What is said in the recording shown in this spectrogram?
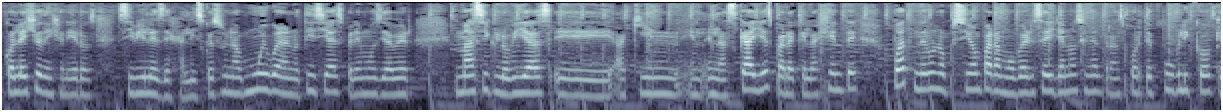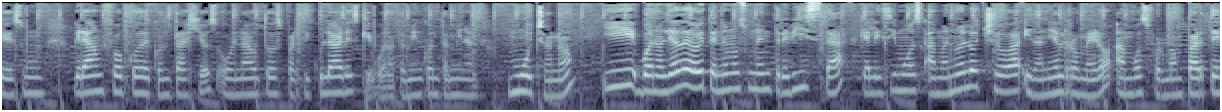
Colegio de Ingenieros Civiles de Jalisco. Es una muy buena noticia, esperemos ya ver más ciclovías eh, aquí en, en, las calles para que la gente pueda tener una opción para moverse ya no en el transporte público, que es un gran foco de contagios, o en autos particulares, que bueno, también contaminan mucho, ¿no? Y bueno, el día de hoy tenemos una entrevista que le hicimos a Manuel Ochoa y Daniel Romero, ambos forman parte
